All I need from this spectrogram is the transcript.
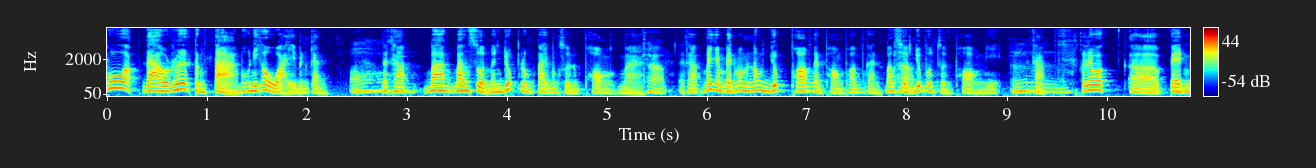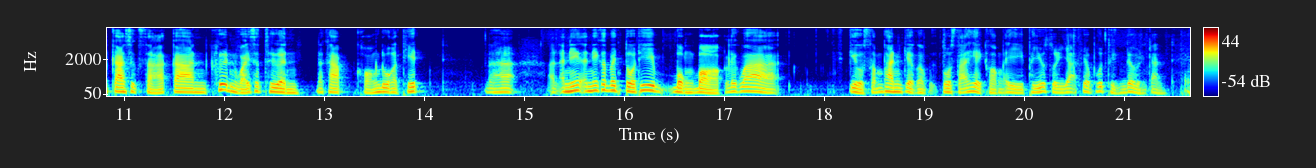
พวกดาวฤกษ์ต่างๆ พวกนี้ก็ไหวเหมือนกันอ๋อนะครับบางบางส่วนมันยุบลงไปบางส่วนพองออกมาครับนะครับไม่จำเป็นว่ามันต้องยุบพร้อมกันพองพร้อมกัน บางส่วนครับยุบบางส่วนพองนี้นะครับอืมเขาเรียกว่าเอ่อเป็นการศึกษาการเคลื่อนไหวสะเทือนนะครับของดวงอาทิตย์นะฮะอันอันนี้อันนี้ก็เป็นตัวที่บ่งบอกเรียกว่า เกี่ยวสัมพันธ์เกี่ยวกับตัวสาเหตุของไอ้พายุสุริยะที่เราพูดถึงด้วยเหมือนกันโอ้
